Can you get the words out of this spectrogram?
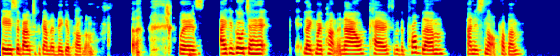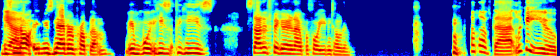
it's about to become a bigger problem. Whereas I could go to like my partner now, Gareth, with a problem, and it's not a problem. It's Yeah. not. It was never a problem. It he's he's started figuring it out before you even told him. I love that. Look at you.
